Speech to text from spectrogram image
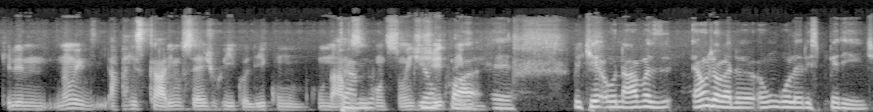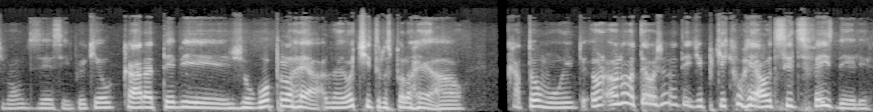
que ele não arriscaria o Sérgio Rico ali com, com o Navas tá, em condições de jeito nenhum. É. Porque o Navas é um jogador, é um goleiro experiente, vamos dizer assim. Porque o cara teve. jogou pelo Real, ganhou títulos pelo Real, catou muito. Eu, eu não, até hoje eu não entendi por que, que o Real se desfez dele.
